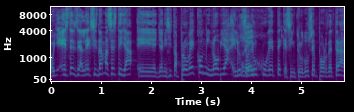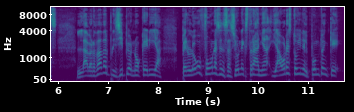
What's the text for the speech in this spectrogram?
Oye, este es de Alexis, nada más este ya, eh, Yanisita. Probé con mi novia el uso de un juguete que se introduce por detrás. La verdad, al principio no quería, pero luego fue una sensación extraña y ahora estoy en el punto en que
